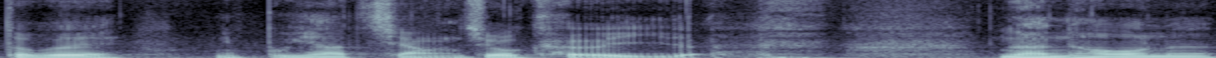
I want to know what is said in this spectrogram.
对不对？你不要讲就可以了。”然后呢，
